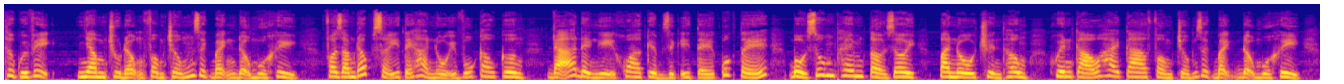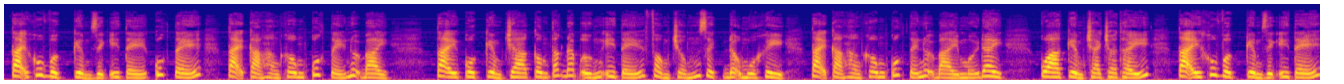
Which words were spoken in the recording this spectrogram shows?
Thưa quý vị, Nhằm chủ động phòng chống dịch bệnh đậu mùa khỉ, Phó Giám đốc Sở Y tế Hà Nội Vũ Cao Cương đã đề nghị khoa kiểm dịch y tế quốc tế bổ sung thêm tờ rơi, pano truyền thông khuyến cáo 2 ca phòng chống dịch bệnh đậu mùa khỉ tại khu vực kiểm dịch y tế quốc tế tại cảng hàng không quốc tế Nội Bài. Tại cuộc kiểm tra công tác đáp ứng y tế phòng chống dịch đậu mùa khỉ tại cảng hàng không quốc tế Nội Bài mới đây, qua kiểm tra cho thấy, tại khu vực kiểm dịch y tế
